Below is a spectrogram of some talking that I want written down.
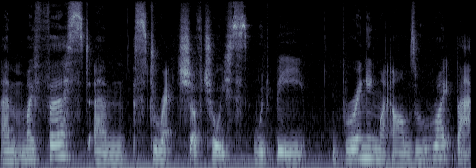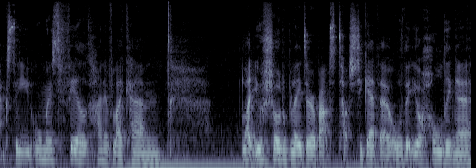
um, my first stretch of choice would be bringing my arms right back so you almost feel kind of like um, like your shoulder blades are about to touch together or that you're holding a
